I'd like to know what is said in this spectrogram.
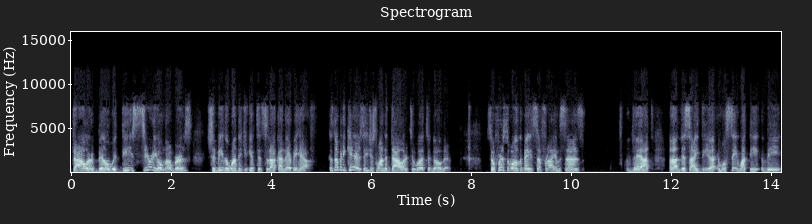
dollar bill with these serial numbers should be the one that you give to tzedakah on their behalf because nobody cares. They just want a dollar to uh, to go there. So first of all, the Beis Ephraim says that uh, this idea, and we'll see what the the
